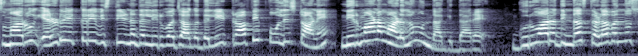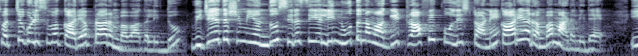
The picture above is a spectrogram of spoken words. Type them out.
ಸುಮಾರು ಎರಡು ಎಕರೆ ವಿಸ್ತೀರ್ಣದಲ್ಲಿರುವ ಜಾಗದಲ್ಲಿ ಟ್ರಾಫಿಕ್ ಪೊಲೀಸ್ ಠಾಣೆ ನಿರ್ಮಾಣ ಮಾಡಲು ಮುಂದಾಗಿದ್ದಾರೆ. ಗುರುವಾರದಿಂದ ಸ್ಥಳವನ್ನು ಸ್ವಚ್ಛಗೊಳಿಸುವ ಕಾರ್ಯ ಪ್ರಾರಂಭವಾಗಲಿದ್ದು, ವಿಜಯದಶಮಿಯಂದು ಸಿರಸಿಯಲ್ಲಿ ನೂತನವಾಗಿ ಟ್ರಾಫಿಕ್ ಪೊಲೀಸ್ ಠಾಣೆ ಕಾರ್ಯಾರಂಭ ಮಾಡಲಿದೆ. ಈ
